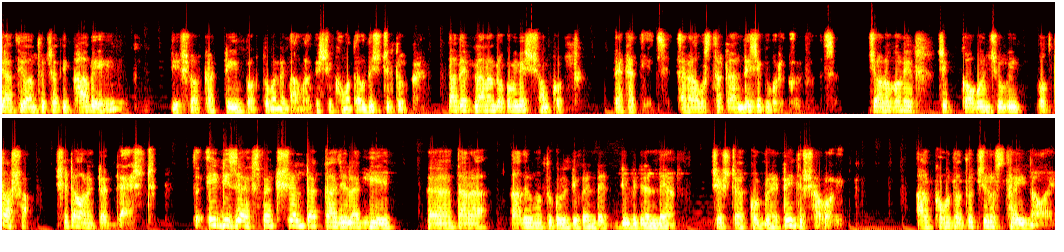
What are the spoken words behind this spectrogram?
জাতীয় আন্তর্জাতিক ভাবে যে সরকারটি বর্তমানে বাংলাদেশে ক্ষমতা অধিষ্ঠিত, তাদের নানান রকমের সংকট দেখা দিয়েছে। তারা অবস্থাটা নিজেকে বলে করে ফেলেছে। জনগণের যে গগনচুবি প্রত্যাশা সেটা অনেকটা ড্যাশড তো এই ডিসএক্সপেকশনটা কাজে লাগিয়ে তারা তাদের মতো করে ডিপেন্ডেন্ট ডিভিডেন্ড নেওয়ার চেষ্টা করবেন, এটাই তো স্বাভাবিক। আর ক্ষমতা তো চিরস্থায়ী নয়।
